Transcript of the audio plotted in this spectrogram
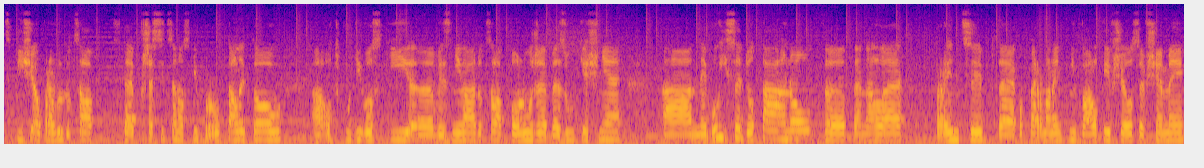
spíše opravdu docela v té přesycenosti brutalitou a odpudivostí vyznívá docela ponuře, bezútěšně a nebojí se dotáhnout tenhle princip té jako permanentní války všeho se všemi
